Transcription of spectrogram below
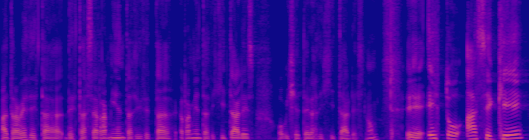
a través de, esta, de estas herramientas y de estas herramientas digitales o billeteras digitales. esto hace que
